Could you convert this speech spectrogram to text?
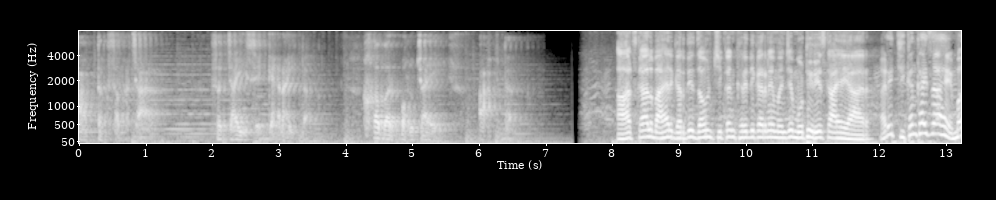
आप तक समाचार। सच्चाई से गहराई तक। खबर पहुंचाए आप तक। आजकाल बाहेर गर्दीत जाऊन चिकन खरेदी करणे म्हणजे मोठी रिस्क आहे यार. अरे चिकन खायचं आहे मग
